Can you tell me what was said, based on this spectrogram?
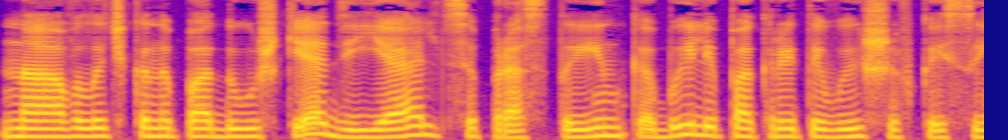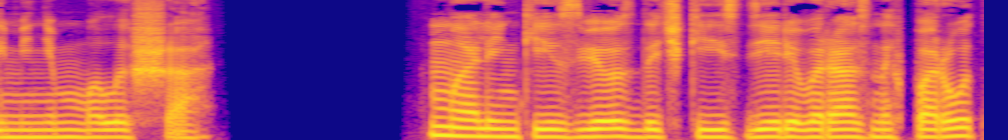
наволочка на подушке, одеяльце, простынка были покрыты вышивкой с именем малыша. Маленькие звездочки из дерева разных пород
